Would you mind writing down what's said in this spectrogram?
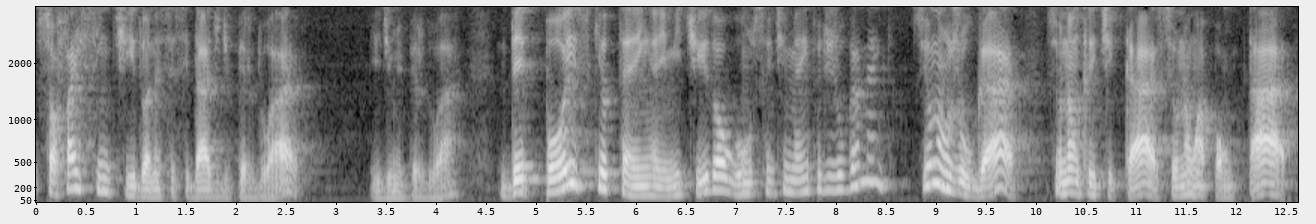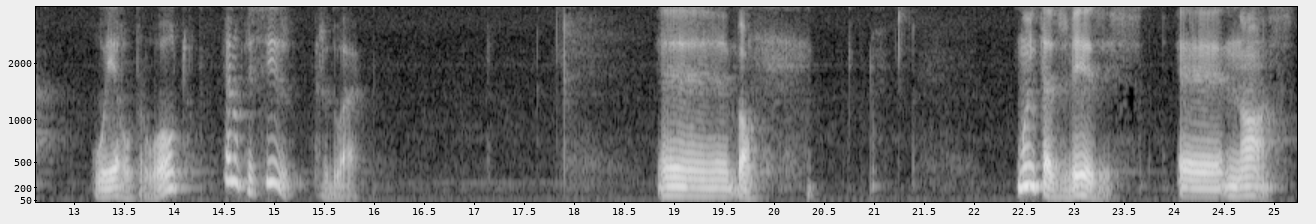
só faz sentido a necessidade de perdoar e de me perdoar depois que eu tenha emitido algum sentimento de julgamento. Se eu não julgar, se eu não criticar, se eu não apontar o erro para o outro, eu não preciso perdoar. É, bom, muitas vezes é, nós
